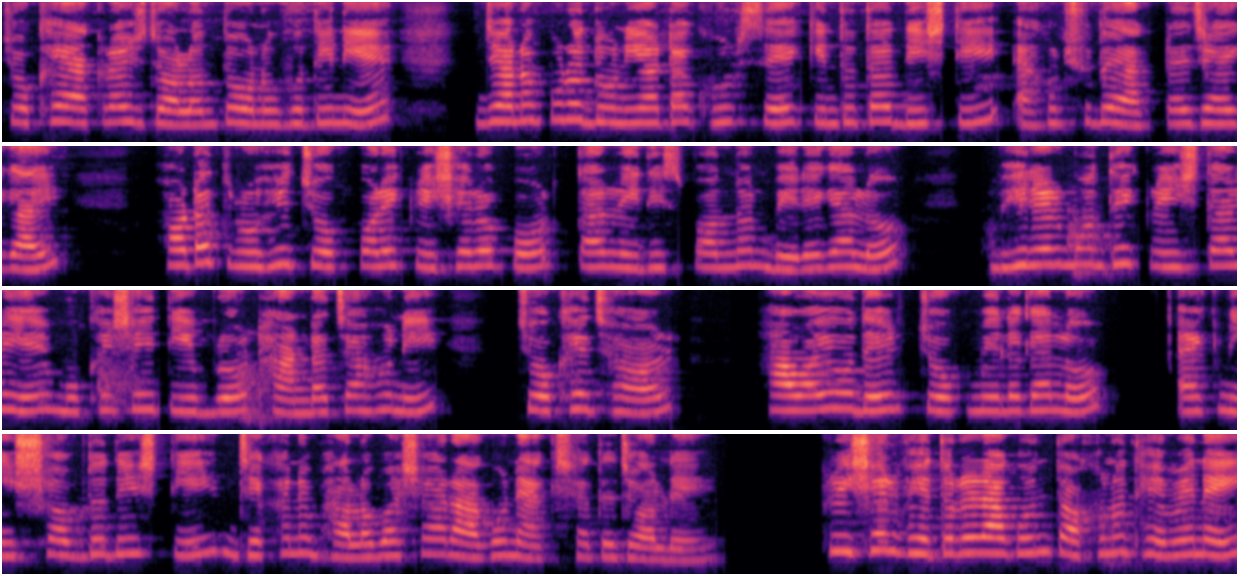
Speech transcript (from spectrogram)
চোখে একরাশ জ্বলন্ত অনুভূতি নিয়ে, যেন পুরো দুনিয়াটা ঘুরছে, কিন্তু তার দৃষ্টি এখন শুধু একটাই জায়গায়। হঠাৎ রুহির চোখ পড়ে কৃষের ওপর, তার হৃদস্পন্দন বেড়ে গেল। ভিড়ের মধ্যে কৃষ দাঁড়িয়ে মুখে সেই তীব্র ঠান্ডা চাহনি, চোখে ঝড় হাওয়ায় ওদের চোখ মেলে গেল এক নিঃশব্দ দৃষ্টি যেখানে ভালোবাসা আর আগুন একসাথে জ্বলে। ক্রিসের ভেতরের আগুন তখনও থেমে নেই,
